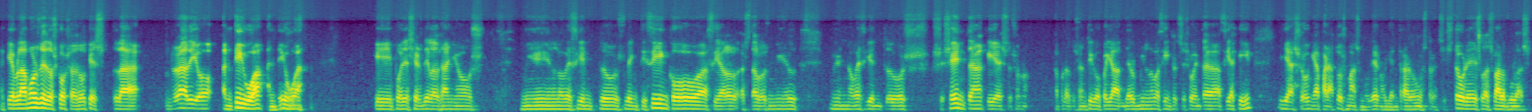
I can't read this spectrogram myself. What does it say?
aquí hablamos de dos cosas, lo que es la radio antigua, antigua, que puede ser de los años 1925 hacia, hasta los 1960, que ya estos son aparatos antiguos, pero ya del 1960 hacia aquí ya son aparatos más modernos, ya entraron los transistores, las válvulas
